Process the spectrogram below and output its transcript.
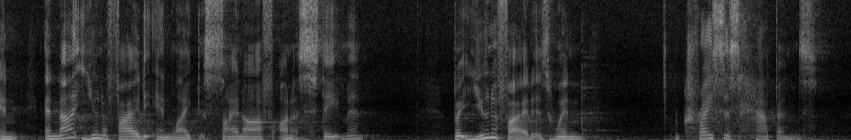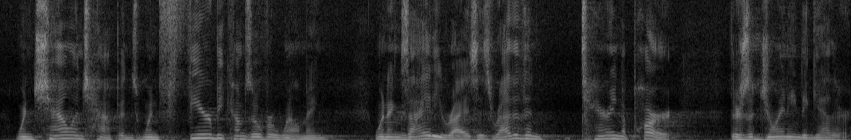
And, and not unified in like sign off on a statement, but unified is when crisis happens, when challenge happens, when fear becomes overwhelming, when anxiety rises, rather than tearing apart, there's a joining together.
